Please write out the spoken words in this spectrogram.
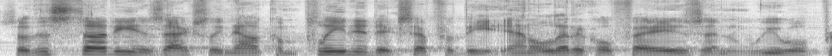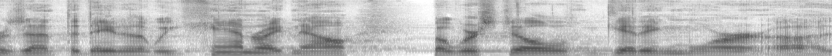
So this study is actually now completed except for the analytical phase, and we will present the data that we can right now, but we're still getting more uh,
